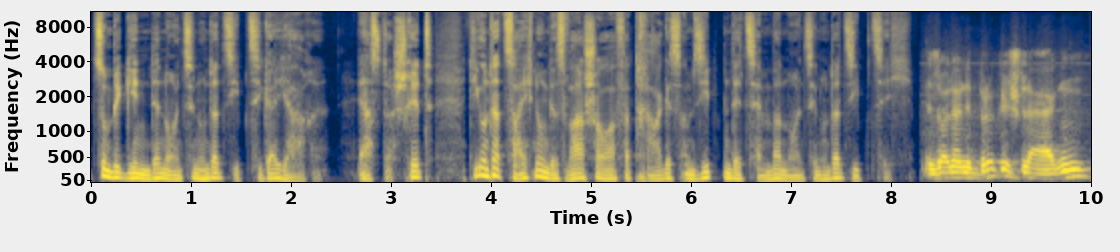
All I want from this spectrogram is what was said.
zum Beginn der 1970er Jahre. Erster Schritt die Unterzeichnung des Warschauer Vertrages am 7. Dezember 1970. Er soll eine Brücke schlagen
